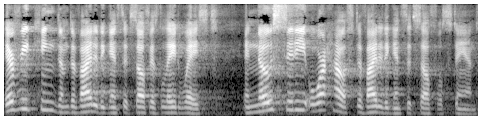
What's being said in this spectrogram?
Every kingdom divided against itself is laid waste, and no city or house divided against itself will stand.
